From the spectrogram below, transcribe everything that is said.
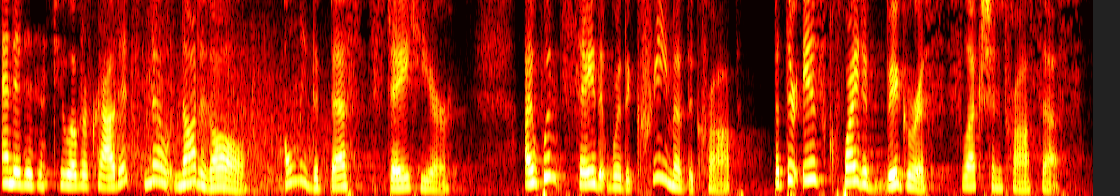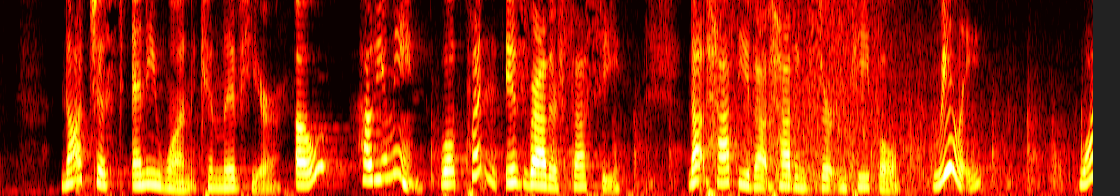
And it isn't too overcrowded? No, not at all. Only the best stay here. I wouldn't say that we're the cream of the crop, but there is quite a vigorous selection process. Not just anyone can live here. Oh? How do you mean? Well, Quentin is rather fussy, not happy about having certain people. Really? Why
